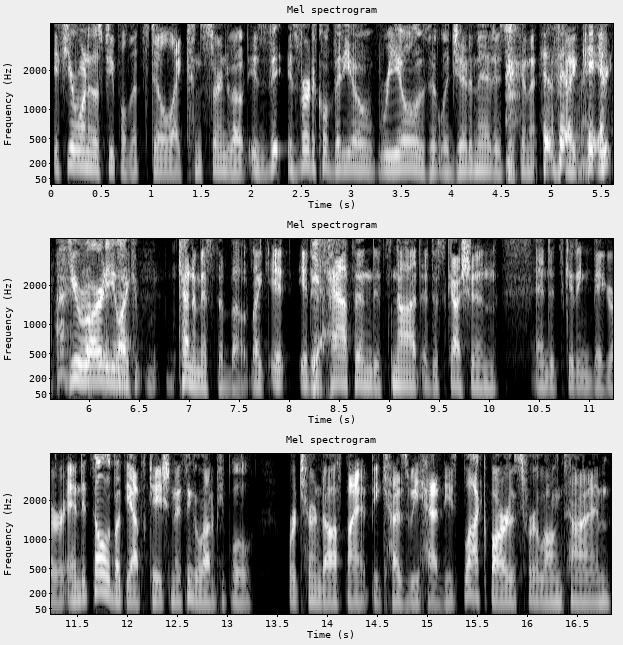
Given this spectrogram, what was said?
if you're one of those people that's still like concerned about is vi- is vertical video real? Is it legitimate? Is it gonna? Is it like real? you're, you're already like kind of missed the boat. Like it it has happened. It's not a discussion, and it's getting bigger. And it's all about the application. I think a lot of people were turned off by it because we had these black bars for a long time.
